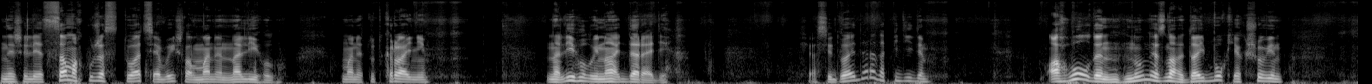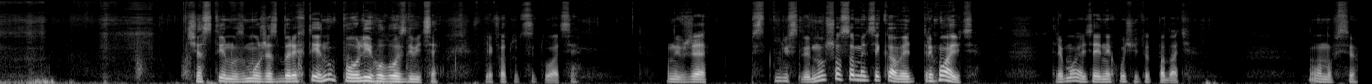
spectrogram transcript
не жилет. Сама хужа ситуація вийшла в мене на ліголу. У мене тут крайні на ліголу і на айдереді. Зараз і до айдереда підійдемо. А Голден, ну не знаю, дай Бог, якщо він частину зможе зберегти. Ну, по ліголу, ось дивіться, яка тут ситуація. Вони вже сплюсли. Ну, що саме цікаве, тримаються. Тримаються і не хочуть відпадати. Ну, воно все.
